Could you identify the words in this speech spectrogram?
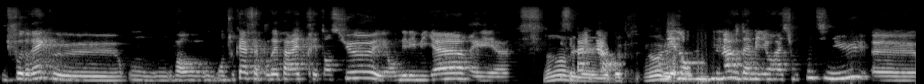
Il faudrait que, on, en tout cas, ça pourrait paraître prétentieux et on est les meilleurs. Et, euh, non, non, mais on est dans une démarche d'amélioration continue. Euh,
